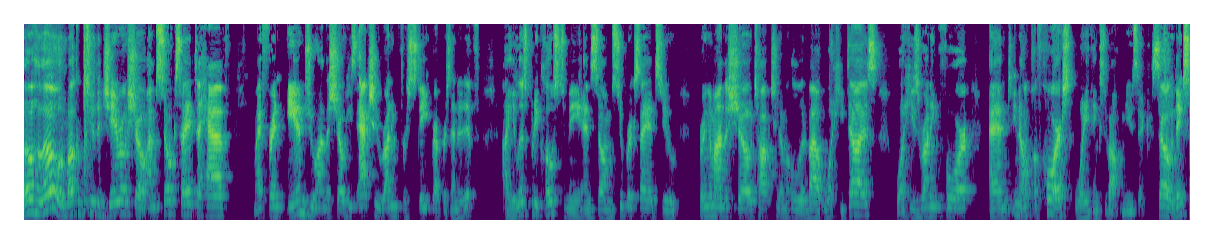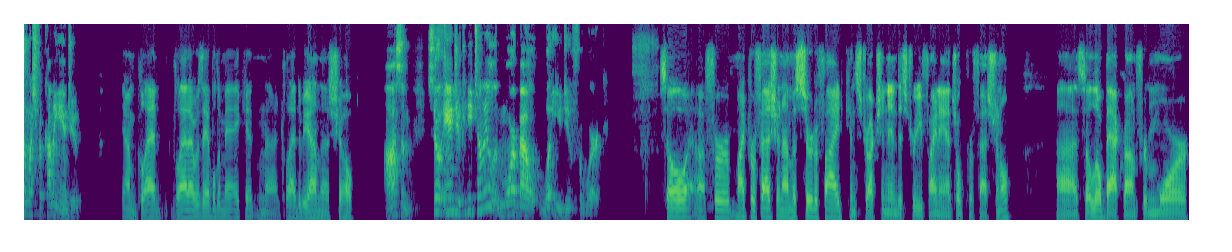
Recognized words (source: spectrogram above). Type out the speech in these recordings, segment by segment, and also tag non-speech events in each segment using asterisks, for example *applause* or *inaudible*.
Hello, hello, and welcome to the J Row Show. I'm so excited to have my friend Andrew on the show. He's actually running for state representative. Uh, he lives pretty close to me, and so I'm super excited to bring him on the show, talk to him a little bit about what he does, what he's running for, and you know, of course, what he thinks about music. So, thanks so much for coming, Andrew. Yeah, I'm glad glad I was able to make it, and uh, glad to be on the show. Awesome. So, Andrew, can you tell me a little more about what you do for work? So, uh, for my profession, I'm a certified construction industry financial professional. Uh, so, a little background for more,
